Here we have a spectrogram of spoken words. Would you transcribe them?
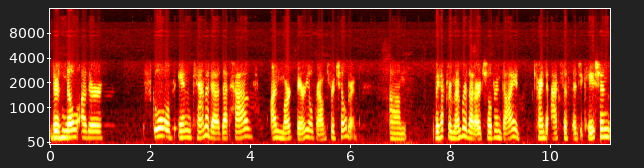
there's no other schools in Canada that have unmarked burial grounds for children. Um, we have to remember that our children died trying to access education,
